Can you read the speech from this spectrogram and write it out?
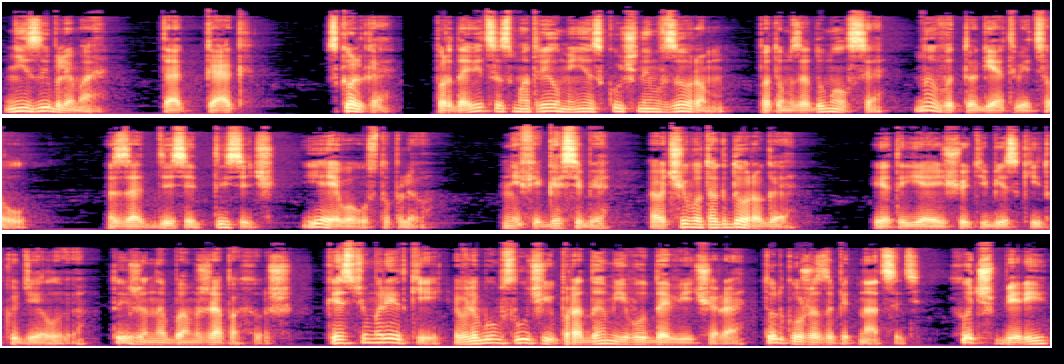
незыблемо. Так как? Сколько? Продавец осмотрел меня скучным взором, потом задумался, но в итоге ответил. За 10 тысяч я его уступлю. Нифига себе, а чего так дорого? Это я еще тебе скидку делаю. Ты же на бомжа похож. Костюм редкий, в любом случае продам его до вечера, только уже за 15. Хочешь – бери,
